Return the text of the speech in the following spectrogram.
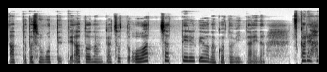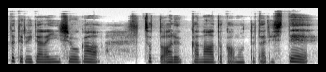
なって私思ってて、あとなんかちょっと終わっちゃってるようなことみたいな、疲れ果ててるみたいな印象がちょっとあるかなとか思ってたりして、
